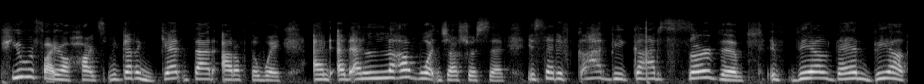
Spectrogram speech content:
purify our hearts. We got to get that out of the way. And and i love what joshua said. He said if god be god serve him. If baal then baal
